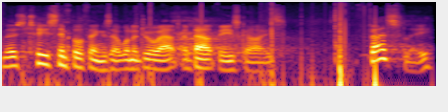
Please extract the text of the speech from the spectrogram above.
And those two simple things I want to draw out about these guys. Firstly,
